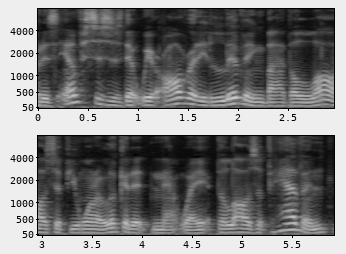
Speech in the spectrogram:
but his emphasis is that we are already living by the laws, if you want to look at it in that way, the laws of heaven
